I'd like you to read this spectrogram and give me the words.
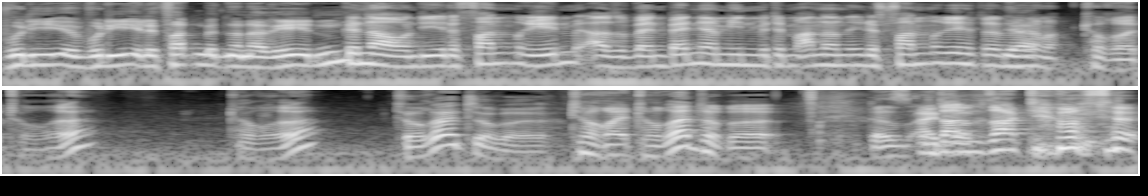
Wo die, wo die Elefanten miteinander reden. Genau, und die Elefanten reden, also wenn Benjamin mit dem anderen Elefanten redet, dann Ja. sagt er immer, Törre, Törre, Törre, Das ist Und dann sagt er, was der,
